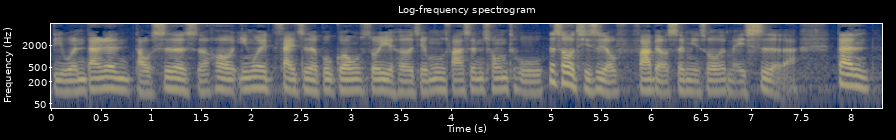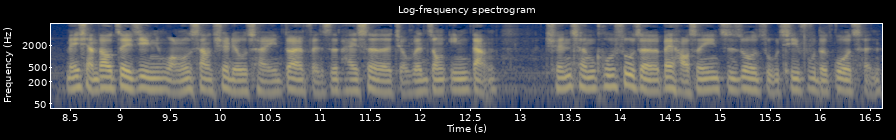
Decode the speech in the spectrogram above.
李玟担任导师的时候，因为赛制的不公，所以和节目发生冲突。那时候其实有发表声明说没事了啦，但没想到最近网络上却流传一段粉丝拍摄的九分钟音档。全程哭诉着被好声音制作组欺负的过程，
